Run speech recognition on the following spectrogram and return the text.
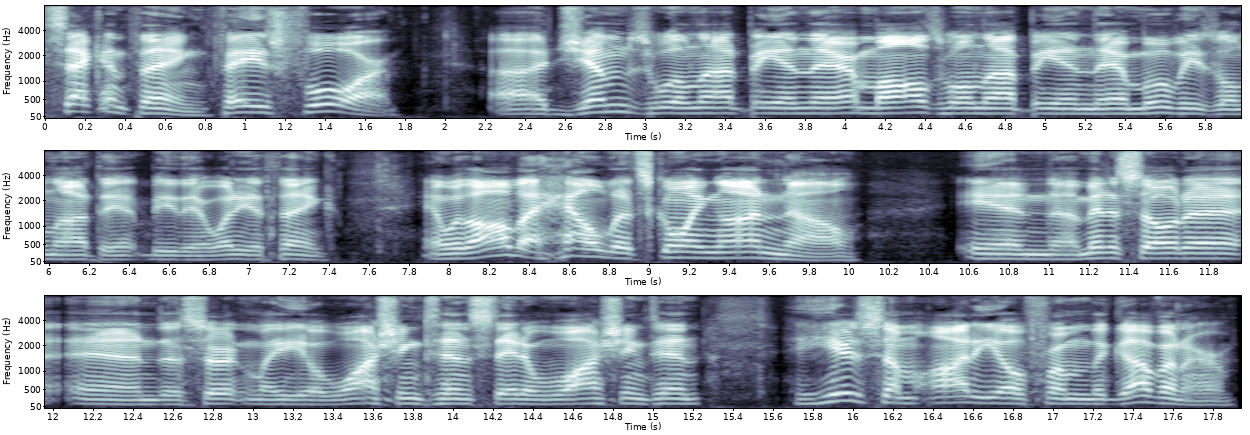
Second thing, phase four. Uh, gyms will not be in there, malls will not be in there, movies will not be there. What do you think? And with all the hell that's going on now in uh, Minnesota and uh, certainly Washington, state of Washington, here's some audio from the governor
